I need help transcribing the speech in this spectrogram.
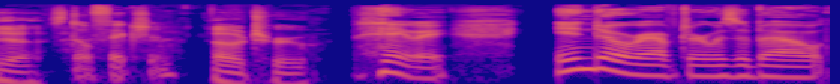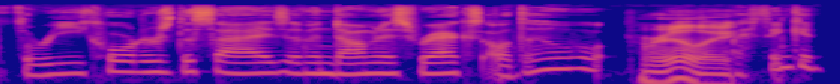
Yeah. still fiction. Oh, true. Anyway, Indoraptor was about three quarters the size of Indominus Rex, although Really? I think it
